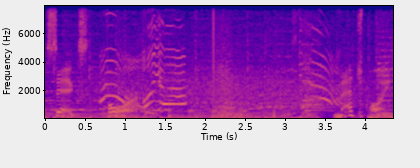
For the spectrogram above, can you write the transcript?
Six, four. Oh, Match point.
